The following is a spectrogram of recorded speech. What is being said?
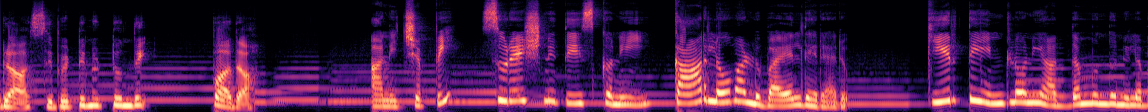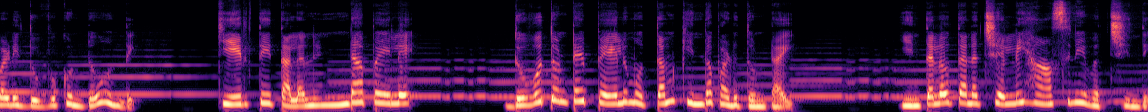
రాసిపెట్టినట్టుంది. పద. అని చెప్పి సురేష్ని తీసుకుని కార్లో వాళ్ళు బయలుదేరారు. కీర్తి ఇంట్లోని అద్దం ముందు నిలబడి దువ్వుకుంటూ ఉంది. కీర్తి తల నిండా పేలే. దువ్వుతుంటే పేలు మొత్తం కింద పడుతుంటాయి. ఇంతలో తన చెల్లి హాసిని వచ్చింది.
